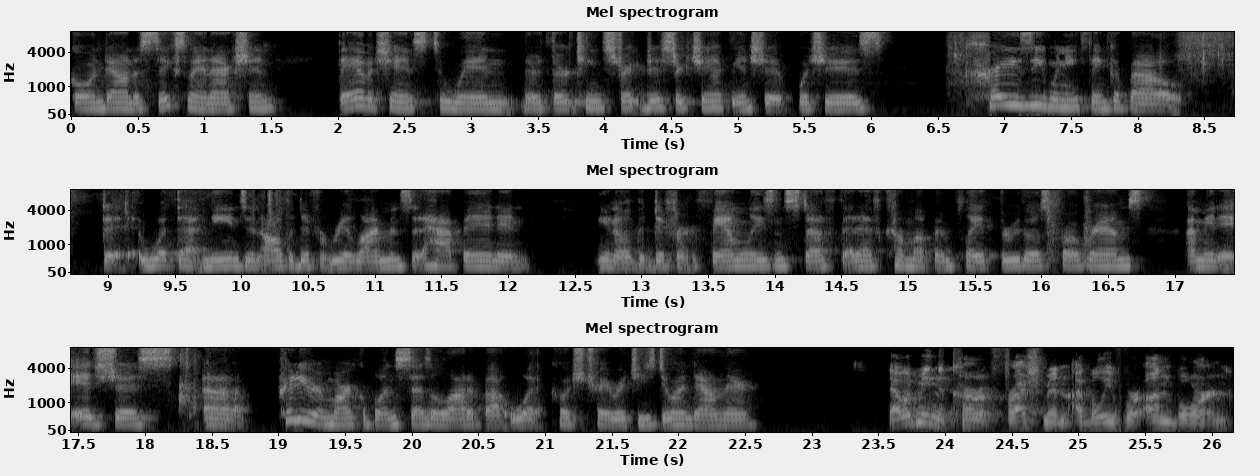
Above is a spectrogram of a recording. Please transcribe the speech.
going down to six man action. They have a chance to win their 13th straight district championship, which is crazy when you think about the, what that means and all the different realignments that happen and you know the different families and stuff that have come up and played through those programs. I mean, it's just uh, pretty remarkable and says a lot about what Coach Trey Ritchie's doing down there. that would mean the current freshmen, I believe, were unborn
